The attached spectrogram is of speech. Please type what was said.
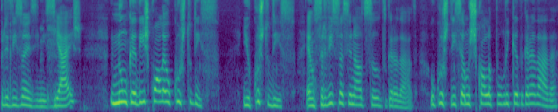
previsões iniciais, nunca diz qual é o custo disso. E o custo disso é um Serviço Nacional de Saúde degradado. O custo disso é uma escola pública degradada.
